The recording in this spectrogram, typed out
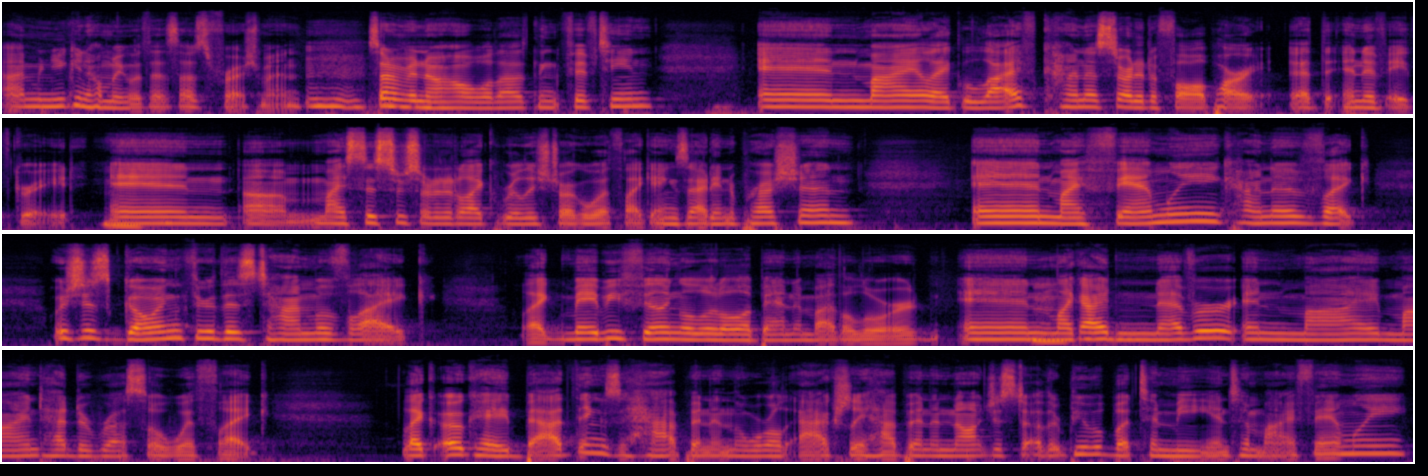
I mean, you can help me with this. I was a freshman, Mm-hmm. so I don't even know how old I was. I think 15. And my like life kind of started to fall apart at the end of eighth grade. And um, my sister started to like really struggle with like anxiety and depression. And my family kind of like was just going through this time of like like maybe feeling a little abandoned by the Lord. And like I'd never in my mind had to wrestle with like like okay, bad things happen in the world actually happen and not just to other people but to me and to my family.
